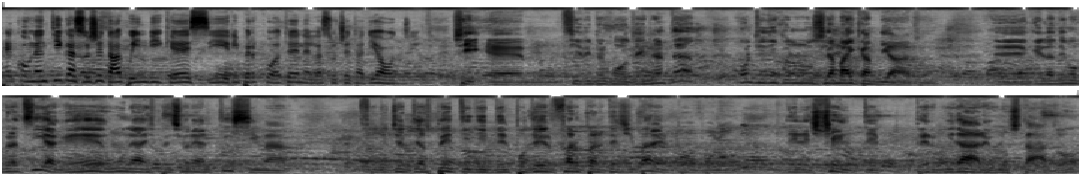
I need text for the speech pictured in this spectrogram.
Ecco, un'antica società quindi che si ripercuote nella società di oggi. Sì, ehm, si ripercuote. In realtà molti dicono non sia mai cambiato, eh, che la democrazia, che è una espressione altissima sotto certi aspetti di, del poter far partecipare il popolo delle scelte per guidare uno Stato,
